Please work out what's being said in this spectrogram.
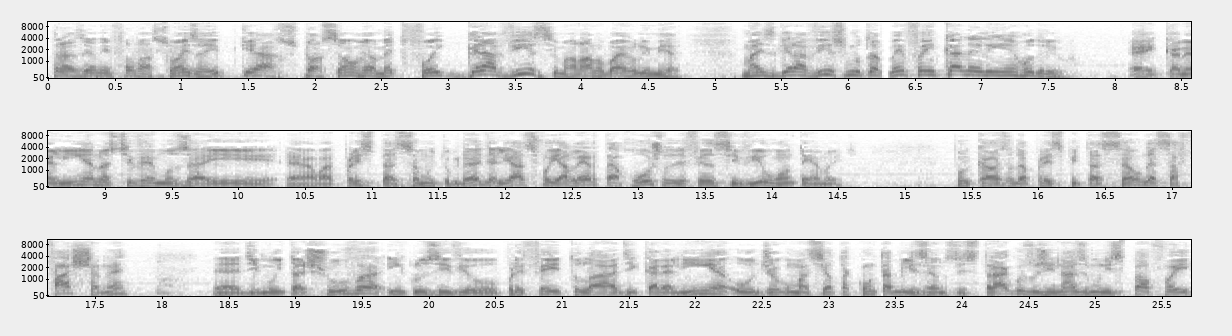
trazendo informações aí, porque a situação realmente foi gravíssima lá no bairro Limeira. Mas gravíssimo também foi em Canelinha, hein, Rodrigo? É, em Canelinha nós tivemos aí é, uma precipitação muito grande. Aliás, foi alerta roxo da Defesa Civil ontem à noite. Por causa da precipitação dessa faixa, né? É, de muita chuva. Inclusive o prefeito lá de Canelinha, o Diogo Maciel, está contabilizando os estragos. O ginásio municipal foi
